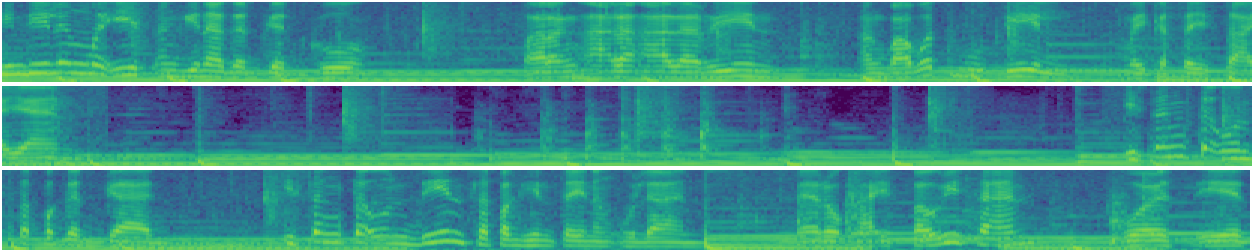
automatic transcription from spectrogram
hindi lang mais ang ginagadgad ko. Parang ala-ala rin, ang bawat butil may kasaysayan. Isang taon sa paggadgad, isang taon din sa paghintay ng ulan. Pero kahit pawisan, worth it.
